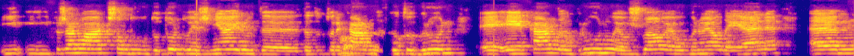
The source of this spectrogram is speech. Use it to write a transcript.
e, e já não há a questão do doutor, do engenheiro, da, da doutora Carla, do doutor Bruno, é, é, a Carla, é o Bruno, é o João, é o Manuel, é a Ana, um,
